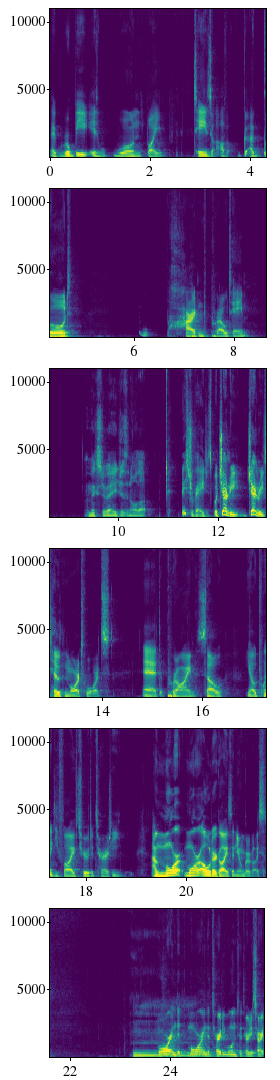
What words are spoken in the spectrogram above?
like rugby is won by teams of a good, hardened pro team. A mixture of ages and all that. mixture of ages, but generally generally tilting more towards uh, the prime. So, you know, twenty five through to thirty, and more more older guys than younger guys. More in the more in the thirty one to thirty, sorry,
